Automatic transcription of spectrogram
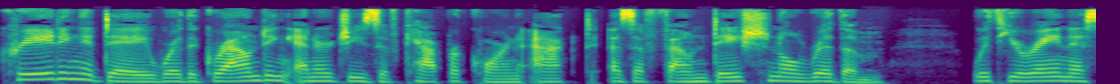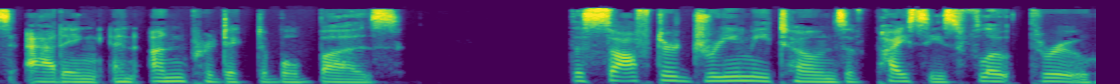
creating a day where the grounding energies of Capricorn act as a foundational rhythm with Uranus adding an unpredictable buzz. The softer, dreamy tones of Pisces float through,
